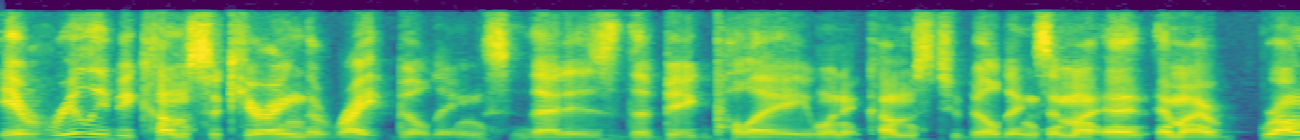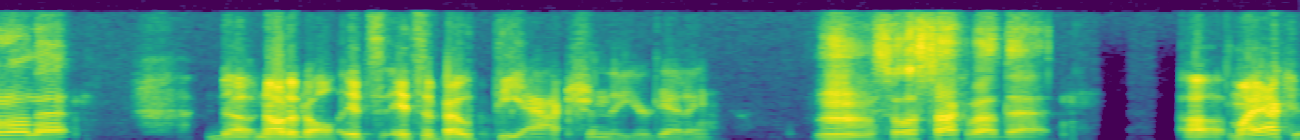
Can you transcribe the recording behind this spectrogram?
it really becomes securing the right buildings that is the big play when it comes to buildings. Am I am I wrong on that? No, not at all. It's it's about the action that you're getting. Mm, so let's talk about that. Uh, my act,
